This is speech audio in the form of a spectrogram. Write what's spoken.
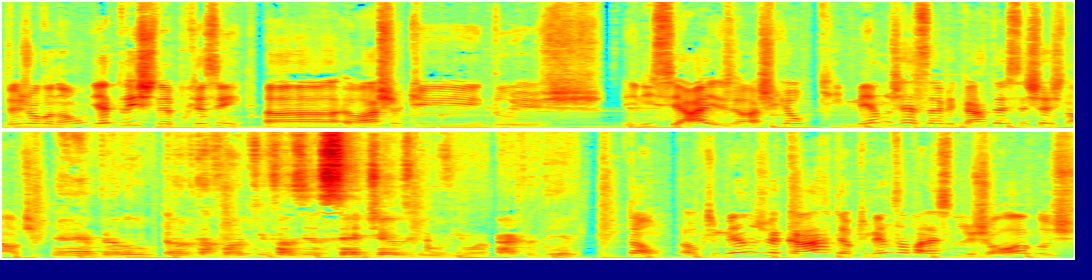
vê jogo não. E é triste, né? Porque assim, uh, eu acho que dos iniciais, eu acho que é o que menos recebe carta é esse Chesnaut. É, pelo, pelo que tá falando aqui, fazia 7 anos que não vinha uma carta dele. Então, é o que menos vê carta, é o que menos aparece nos jogos.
